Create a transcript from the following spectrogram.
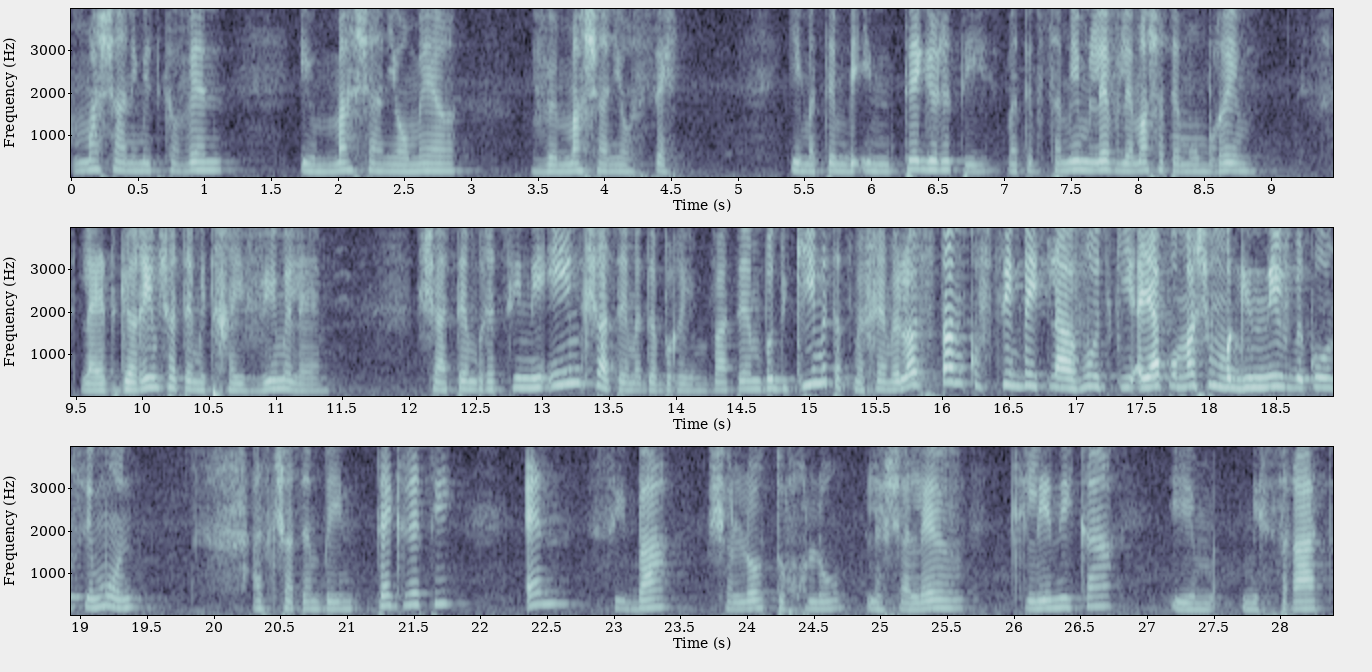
מה שאני מתכוון עם מה שאני אומר ומה שאני עושה. אם אתם באינטגריטי ואתם שמים לב למה שאתם אומרים, לאתגרים שאתם מתחייבים אליהם, שאתם רציניים כשאתם מדברים, ואתם בודקים את עצמכם, ולא סתם קופצים בהתלהבות, כי היה פה משהו מגניב בקורס אימון, אז כשאתם באינטגריטי, אין סיבה שלא תוכלו לשלב קליניקה עם משרת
